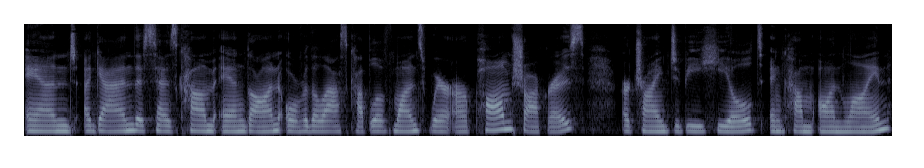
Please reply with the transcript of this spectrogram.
And again, this has come and gone over the last couple of months where our palm chakras are trying to be healed and come online.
